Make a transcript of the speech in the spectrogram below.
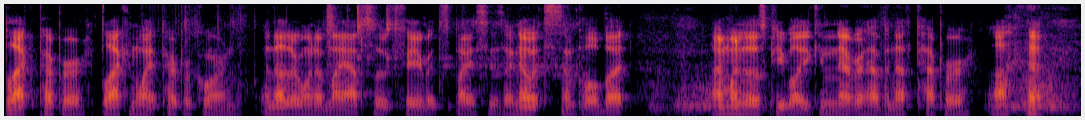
black pepper, black and white peppercorn, another one of my absolute favorite spices. I know it's simple, but I'm one of those people you can never have enough pepper on,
